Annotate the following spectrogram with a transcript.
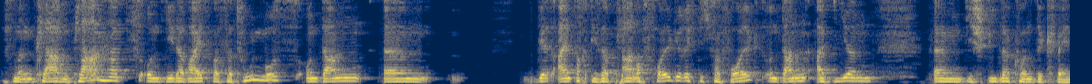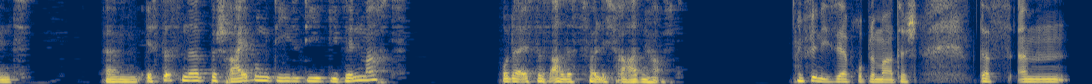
dass man einen klaren Plan hat und jeder weiß, was er tun muss und dann ähm, wird einfach dieser Plan auch folgerichtig verfolgt und dann agieren ähm, die Spieler konsequent. Ähm, ist das eine Beschreibung, die, die, die Sinn macht? Oder ist das alles völlig phrasenhaft? Finde ich sehr problematisch. Das ähm,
